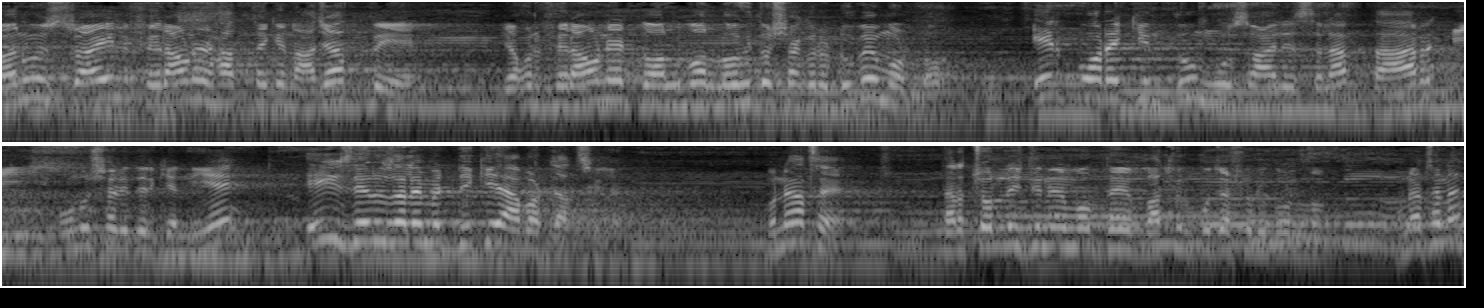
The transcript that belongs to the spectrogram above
বানু ইসরায়েল ফেরাউনের হাত থেকে নাজাত পেয়ে যখন ফেরাউনের দলবল লোহিত সাগরে ডুবে মরল, এরপরে কিন্তু মুসা আলি সাল্লাম তার এই অনুসারীদেরকে নিয়ে এই জেরুজালেমের দিকে আবার যাচ্ছিলেন। মনে আছে? তারা চল্লিশ দিনের মধ্যে বাছুর পূজা শুরু করল। মনে আছে না?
